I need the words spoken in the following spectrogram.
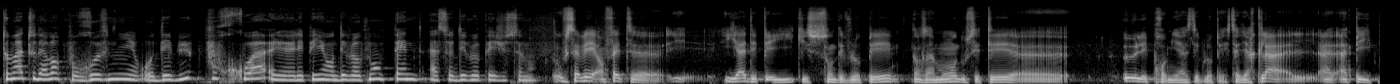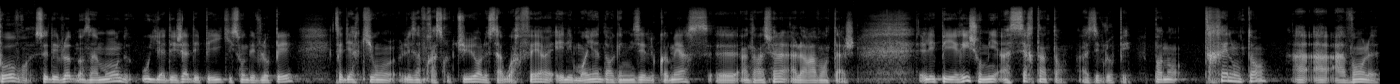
Thomas, tout d'abord, pour revenir au début, pourquoi euh, les pays en développement peinent à se développer justement? Vous savez, en fait, euh, il y a des pays qui se sont développés dans un monde où c'était... Euh, eux les premiers à se développer. C'est-à-dire que là, un pays pauvre se développe dans un monde où il y a déjà des pays qui sont développés, c'est-à-dire qui ont les infrastructures, le savoir-faire et les moyens d'organiser le commerce euh, international à leur avantage. Les pays riches ont mis un certain temps à se développer. Pendant très longtemps, avant le,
